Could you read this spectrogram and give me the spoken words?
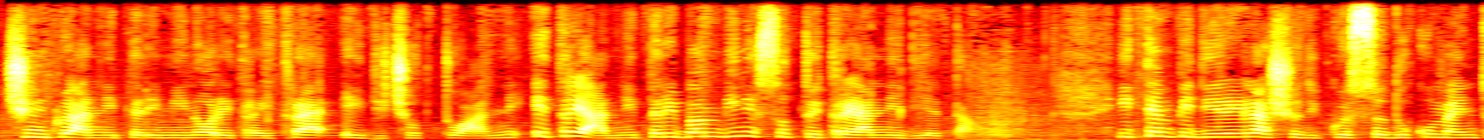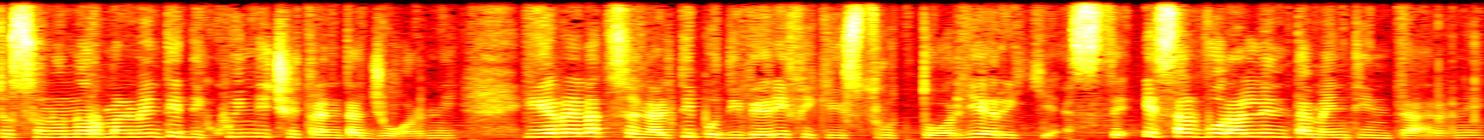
5 anni per i minori tra i 3 e i 18 anni e 3 anni per i bambini sotto i 3 anni di età. I tempi di rilascio di questo documento sono normalmente di 15-30 giorni, in relazione al tipo di verifiche istruttorie richieste e salvo rallentamenti interni,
